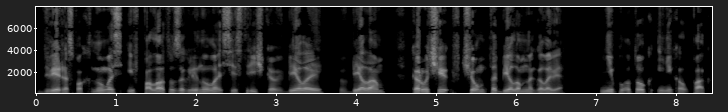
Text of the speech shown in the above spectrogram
Дверь распахнулась, и в палату заглянула сестричка в белой, в белом, короче, в чем-то белом на голове. Не платок и не колпак,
